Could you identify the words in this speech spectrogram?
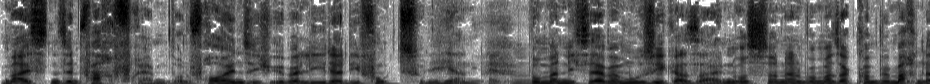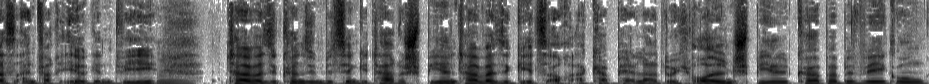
meisten sind fachfremd und freuen sich über Lieder, die funktionieren, Mhm. wo man nicht selber Musiker sein muss, sondern wo man sagt, komm, wir machen das einfach irgendwie. Mhm. Teilweise können sie ein bisschen Gitarre spielen, teilweise geht's auch a cappella durch Rollenspiel, Körperbewegung.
